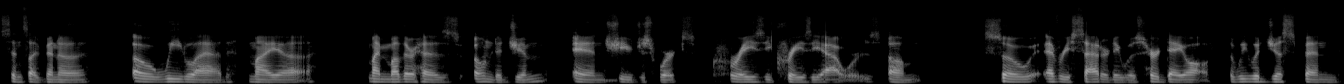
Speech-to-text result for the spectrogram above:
since I've been a a wee lad, my uh my mother has owned a gym and she just works crazy crazy hours. Um, so every Saturday was her day off. So we would just spend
